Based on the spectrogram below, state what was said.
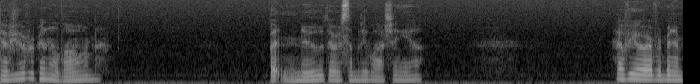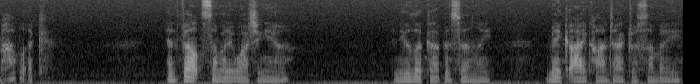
Have you ever been alone, but knew there was somebody watching you? Have you ever been in public? And felt somebody watching you, and you look up and suddenly make eye contact with somebody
